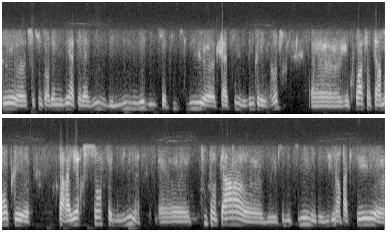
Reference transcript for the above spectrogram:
que euh, se sont organisés à Tel Aviv des milliers d'initiatives plus euh, créatives les unes que les autres. Euh, je crois sincèrement que par ailleurs, sans cette ville, tout un tas de kibbutzim de villes impactées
